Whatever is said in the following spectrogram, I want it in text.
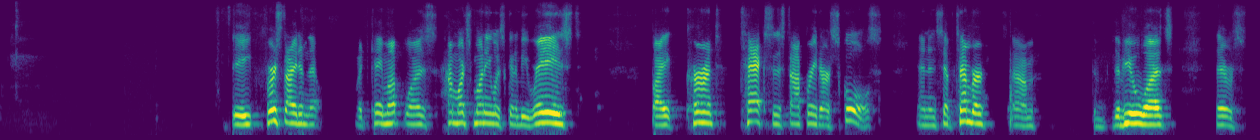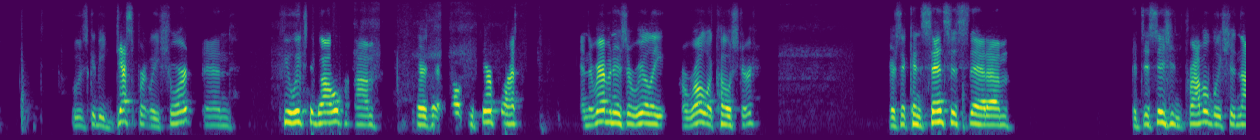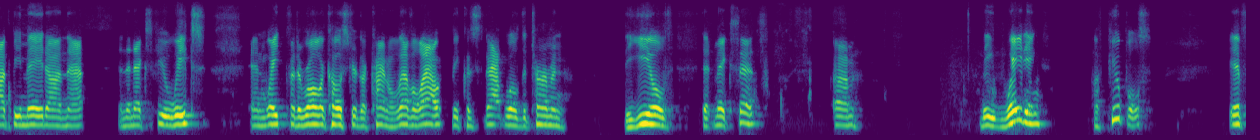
the first item that, what came up was how much money was going to be raised by current taxes to operate our schools. And in September, um, the, the view was there's who's going to be desperately short. And a few weeks ago, um, there's a healthy surplus, and the revenues are really a roller coaster. There's a consensus that um, a decision probably should not be made on that in the next few weeks and wait for the roller coaster to kind of level out because that will determine the yield that makes sense. Um, the weighting of pupils if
